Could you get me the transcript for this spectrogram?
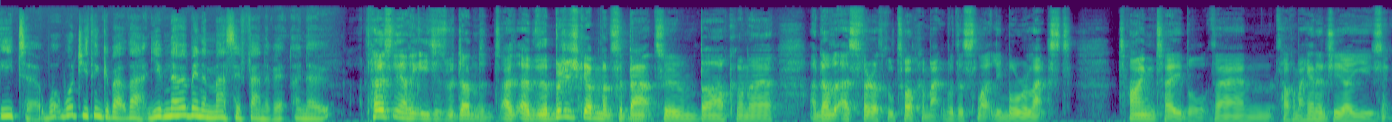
ITER. What, what do you think about that? You've never been a massive fan of it, I know. Personally, I think ITER's redundant. I, uh, the British government's about to embark on a, another aspherical tokamak with a slightly more relaxed timetable than Tokamak Energy are using.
